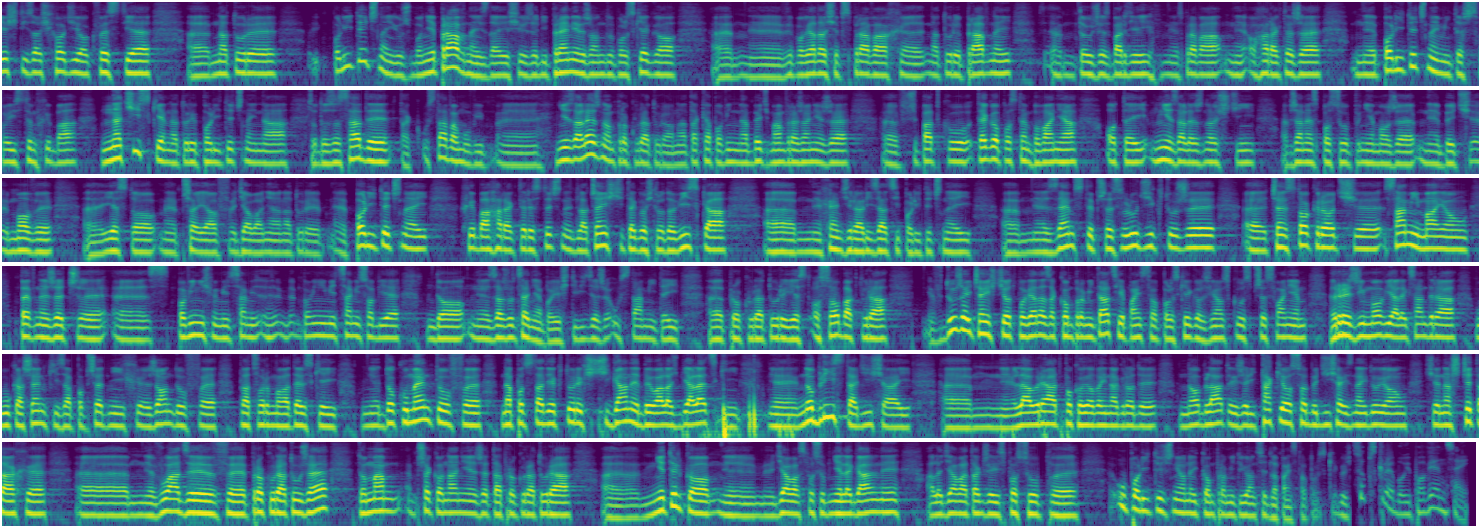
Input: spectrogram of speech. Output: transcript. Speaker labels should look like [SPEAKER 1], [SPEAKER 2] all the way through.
[SPEAKER 1] Jeśli zaś chodzi o kwestie e, natury politycznej już, bo nie prawnej, zdaje się, jeżeli premier rządu polskiego e, e, wypowiada się w sprawach e, natury prawnej, to już jest bardziej sprawa o charakterze politycznym i też swoistym chyba naciskiem natury politycznej na, co do zasady, tak ustawa mówi, niezależną prokuraturę, ona taka powinna być. Mam wrażenie, że w przypadku tego postępowania o tej niezależności w żaden sposób nie może być mowy. Jest to przejaw działania natury politycznej, chyba charakterystyczny dla części tego środowiska, chęć realizacji politycznej zemsty przez ludzi, którzy e, częstokroć e, sami mają pewne rzeczy, e, powinniśmy mieć sami, powinni mieć sami sobie do zarzucenia, bo jeśli widzę, że ustami tej prokuratury jest osoba, która w dużej części odpowiada za kompromitację państwa polskiego w związku z przesłaniem reżimowi Aleksandra Łukaszenki za poprzednich rządów Platformy Obywatelskiej dokumentów, e, na podstawie których ścigany był Alaś Bialecki, e, noblista dzisiaj, laureat pokojowej Nagrody Nobla, to jeżeli takie osoby dzisiaj znajdują się na szczytach e, władzy w prokuraturze, to mam przekonanie, że ta prokuratura nie tylko działa w sposób nielegalny, ale działa także i w sposób upolityczniony i kompromitujący dla państwa polskiego.
[SPEAKER 2] Subskrybuj po więcej.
